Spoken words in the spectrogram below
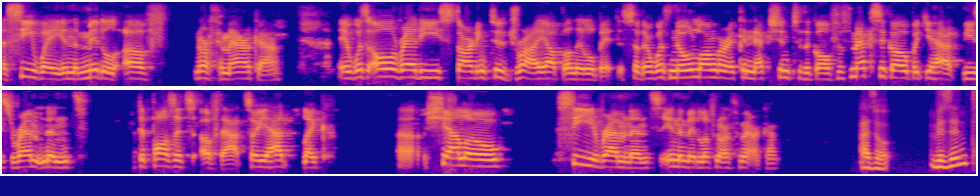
a seaway in the middle of North America, it was already starting to dry up a little bit. So there was no longer a connection to the Gulf of Mexico, but you had these remnant deposits of that. So you had like uh, shallow sea remnants in the middle of North America. Also wir sind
